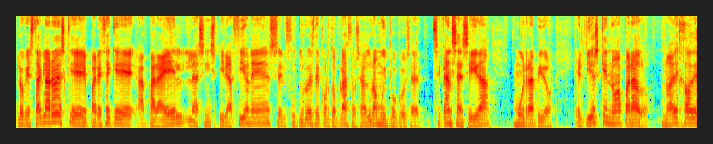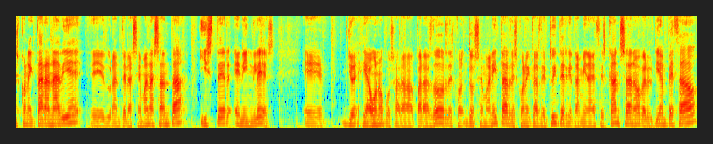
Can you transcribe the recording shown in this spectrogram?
Lo que está claro es que parece que para él las inspiraciones, el futuro es de corto plazo, o sea, dura muy poco, o sea, se cansa enseguida muy rápido. El tío es que no ha parado, no ha dejado de desconectar a nadie eh, durante la Semana Santa, Easter en inglés. Eh, yo decía, bueno, pues ahora paras dos, dos semanitas, desconectas de Twitter, que también a veces cansa, ¿no? Pero el tío ha empezado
